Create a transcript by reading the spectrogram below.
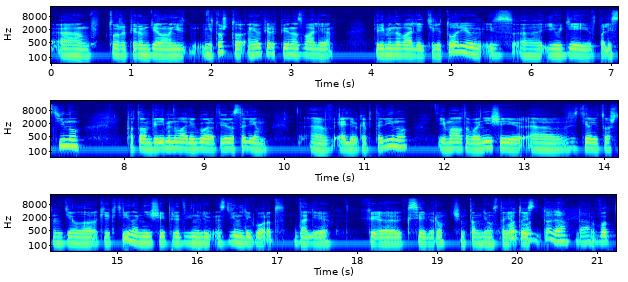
э, тоже первым делом они не то что, они, во-первых, переназвали, переименовали территорию из э, Иудеи в Палестину, потом переименовали город Иерусалим э, в Элию Капитолину, и мало того, они еще и э, сделали то, что не делала Екатерина, они еще и передвинули, сдвинули город далее к, э, к северу, чем там, где он стоял. Вот, то есть, да, да, да. Вот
